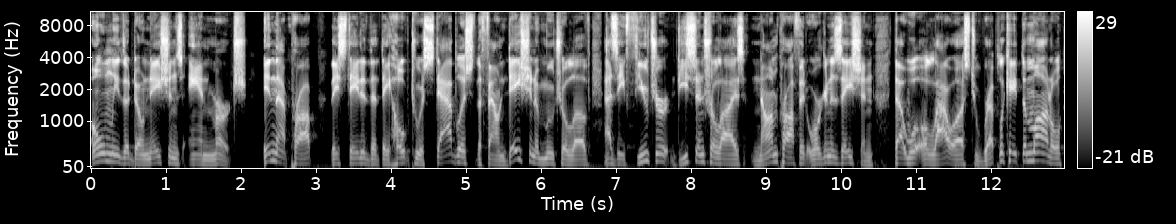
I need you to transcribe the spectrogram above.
only the donations and merch. In that prop, they stated that they hope to establish the foundation of Mucho Love as a future decentralized nonprofit organization that will allow us to replicate the model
